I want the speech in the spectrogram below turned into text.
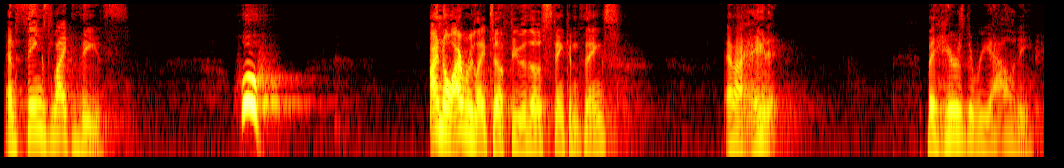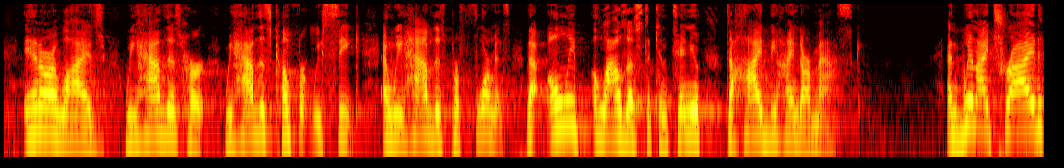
and things like these Whew. I know I relate to a few of those stinking things, and I hate it. But here's the reality in our lives, we have this hurt, we have this comfort we seek, and we have this performance that only allows us to continue to hide behind our mask. And when I tried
